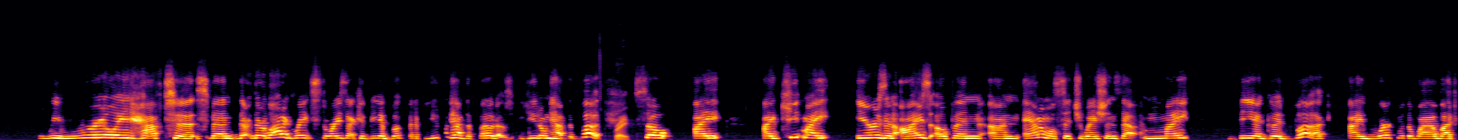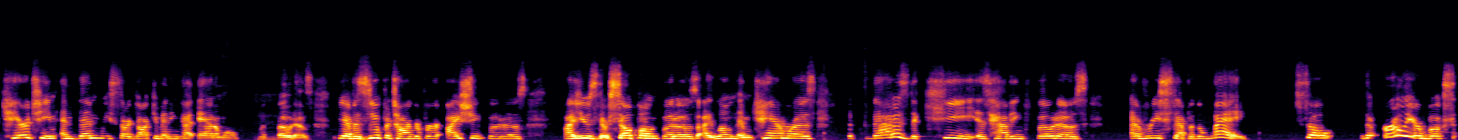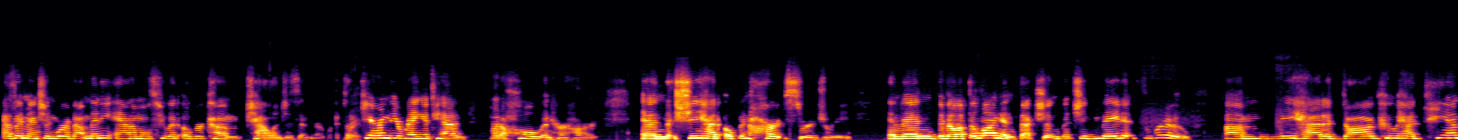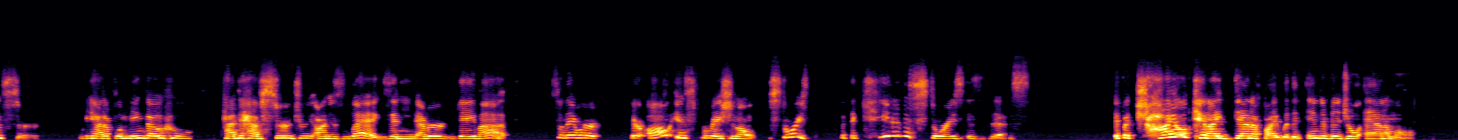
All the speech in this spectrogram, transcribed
we really have to spend there, there, are a lot of great stories that could be a book but if you don't have the photos you don't have the book right so i i keep my ears and eyes open on animal situations that might be a good book i work with the wildlife care team and then we start documenting that animal with mm-hmm. photos we have a zoo photographer i shoot photos i use their cell phone photos i loan them cameras that is the key is having photos every step of the way. So the earlier books, as I mentioned, were about many animals who had overcome challenges in their lives. Right. Like Karen the orangutan had a hole in her heart, and she had open heart surgery, and then developed a lung infection, but she made it through. Um, we had a dog who had cancer. We had a flamingo who had to have surgery on his legs and he never gave up. So they were, they're all inspirational stories. But the key to the stories is this if a child can identify with an individual animal,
